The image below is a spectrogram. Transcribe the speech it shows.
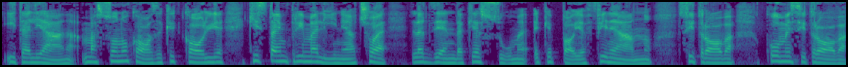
italiana, ma sono cose che coglie chi sta in prima linea, cioè l'azienda che assume e che poi a fine anno si trova come si trova.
